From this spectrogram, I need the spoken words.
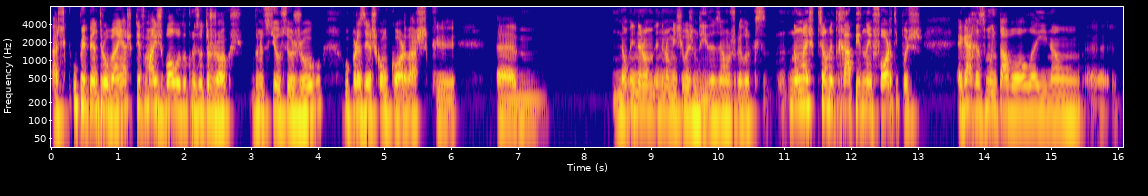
Acho que o PP entrou bem, acho que teve mais bola do que nos outros jogos, beneficiou o seu jogo. O Prazeres concorda, acho que um, não, ainda, não, ainda não me encheu as medidas. É um jogador que se, não é especialmente rápido nem forte, e depois agarra-se muito à bola e não. Uh,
